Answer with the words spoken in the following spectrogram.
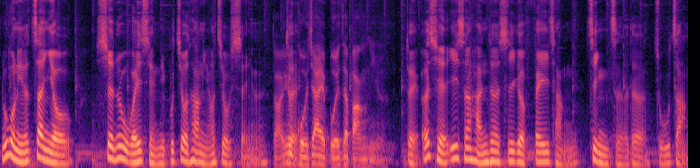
如果你的战友陷入危险，你不救他，你要救谁呢？对啊，因为国家也不会再帮你了。对，而且伊森韩特是一个非常尽责的组长，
